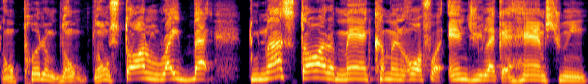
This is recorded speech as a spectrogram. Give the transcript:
Don't put him, don't don't start him right back. Do not start a man coming off an injury like a hamstring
